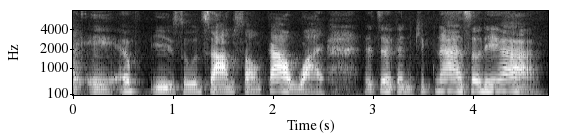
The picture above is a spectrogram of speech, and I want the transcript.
น์ AFE 0 3 2 9 Y แล้วเจอกันคลิปหน้า สวัสดีค่ะ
